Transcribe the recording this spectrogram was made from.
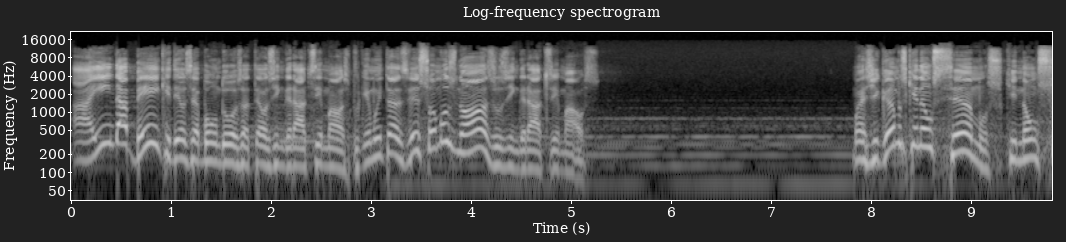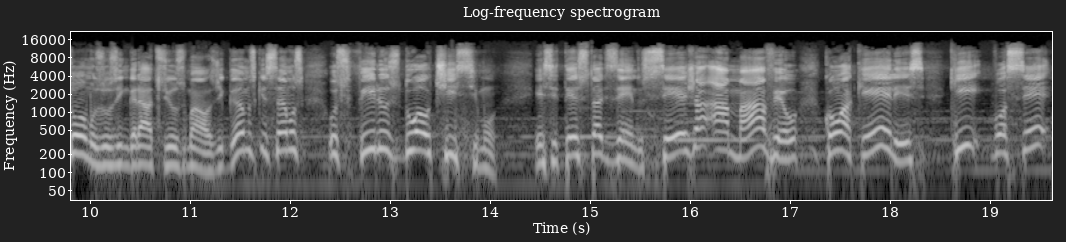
Ainda bem que Deus é bondoso até os ingratos e maus, porque muitas vezes somos nós os ingratos e maus. Mas digamos que não somos, que não somos os ingratos e os maus, digamos que somos os filhos do Altíssimo. Esse texto está dizendo: seja amável com aqueles que você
